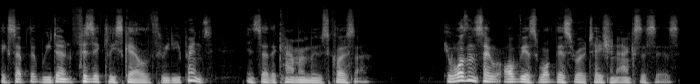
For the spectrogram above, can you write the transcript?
except that we don't physically scale the 3D print, instead the camera moves closer. It wasn't so obvious what this rotation axis is.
